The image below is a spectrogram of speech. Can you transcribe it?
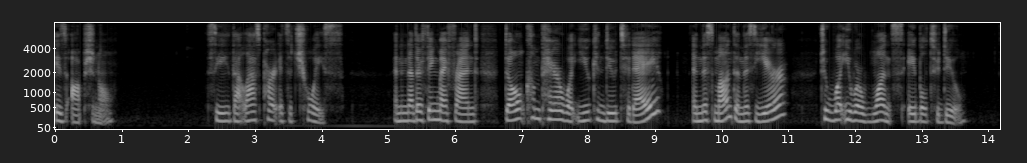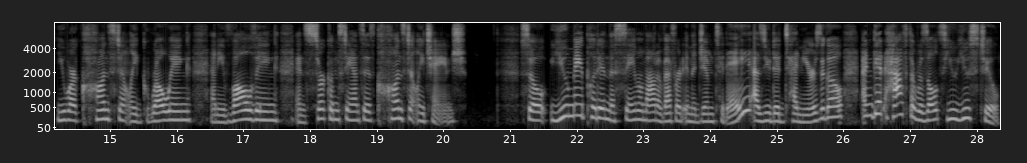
is optional. See, that last part, it's a choice. And another thing, my friend, don't compare what you can do today and this month and this year to what you were once able to do. You are constantly growing and evolving, and circumstances constantly change. So, you may put in the same amount of effort in the gym today as you did 10 years ago and get half the results you used to.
